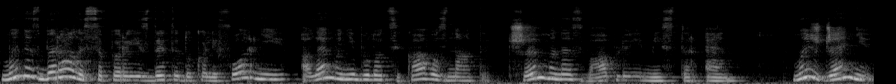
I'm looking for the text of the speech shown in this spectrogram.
Ми не збиралися переїздити до Каліфорнії, але мені було цікаво знати, чим мене зваблює містер Н. Ми з Дженні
